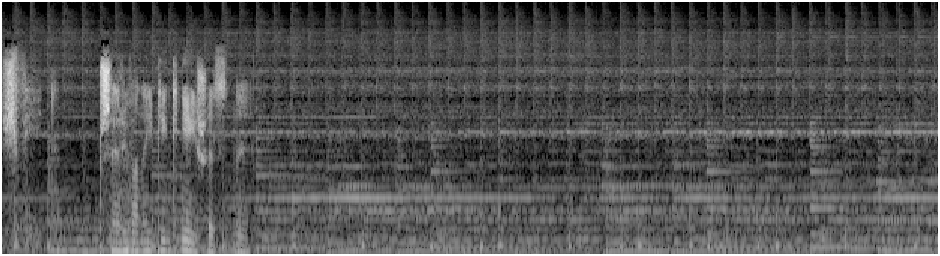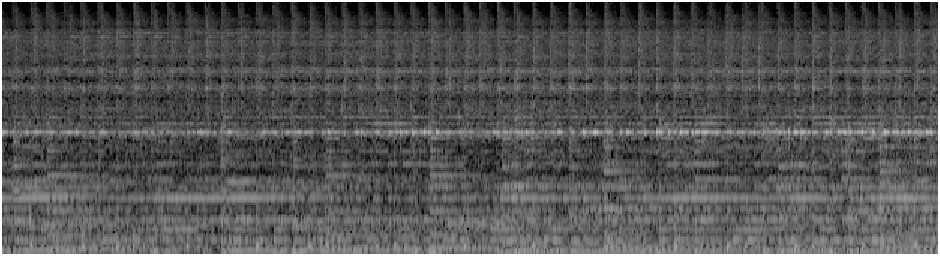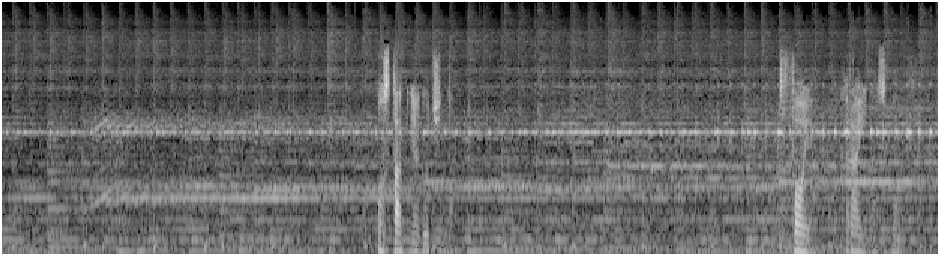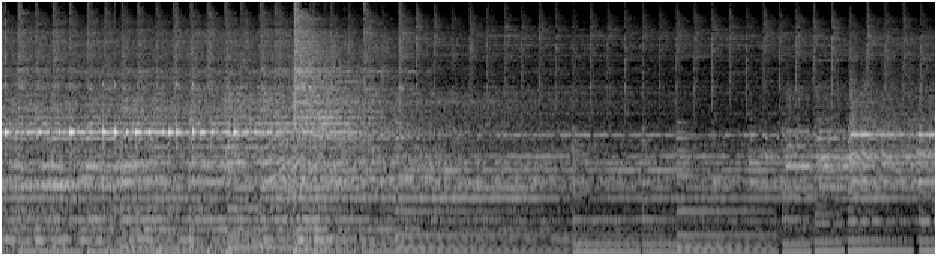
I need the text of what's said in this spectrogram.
Świt przerywa najpiękniejsze sny. Ostatnia godzina. Twoja kraina snów.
